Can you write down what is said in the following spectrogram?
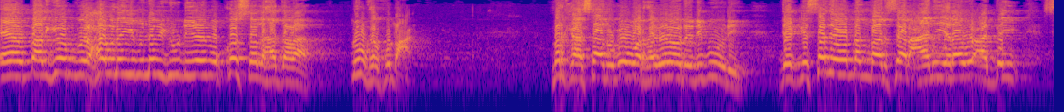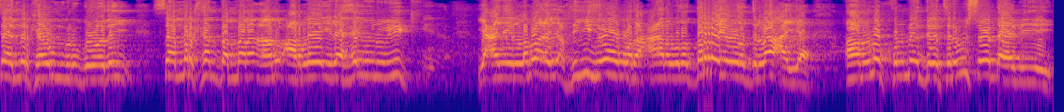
ee baalkio buuxa ula yimi nabigii u dhiibay qosol haddana dhulka ku dhacay. Markaasaan uga warramay oo nidhi buu idhi dee qisadii oo dhan baan sidaan caani yaraa u cabbay sidaan markaa u murugooday sidaan markan dambena aan u carray ilaahay inuu yacni laba riyihii oo wada caana wada dararaya o wada dilaacaya aanula kulmeen dabeetana u soo dhaamiyey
